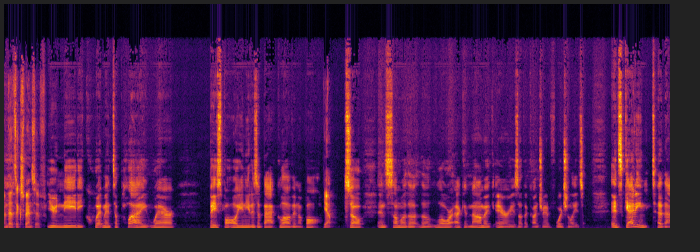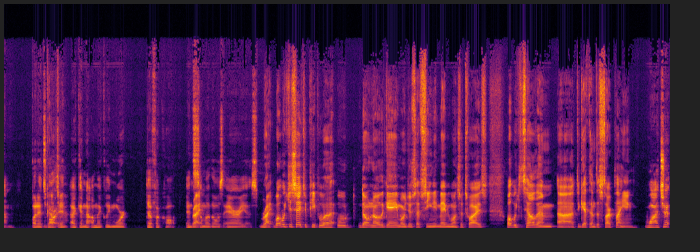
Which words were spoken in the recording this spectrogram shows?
And that's expensive. you need equipment to play where baseball all you need is a bat glove and a ball Yep. so in some of the the lower economic areas of the country unfortunately it's it's getting to them but it's Gotcha. economically more difficult in Right. some of those areas Right. What would you say to people who- don't know the game or just have seen it maybe once or twice? What would you tell them uh, to get them to start playing? watch it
